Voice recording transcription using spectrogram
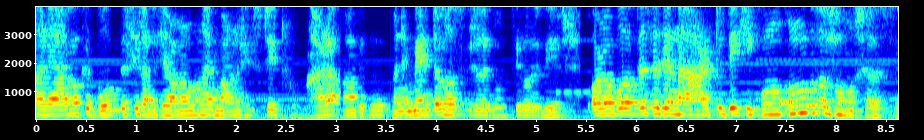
মানে আমি ওকে বলতেছিলাম যে আমার মনে হয় মানসিক স্টেট খুব খারাপ। আমাকে মানে মেন্টাল হসপিটালে ভর্তি করে দিয়েছে। ওরা বলতেছে যে না আর একটু দেখি কোনো অন্য কোথাও সমস্যা আছে।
